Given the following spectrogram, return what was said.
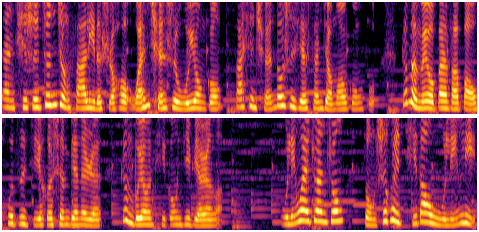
但其实真正发力的时候，完全是无用功，发现全都是些三脚猫功夫，根本没有办法保护自己和身边的人，更不用提攻击别人了。《武林外传》中总是会提到武林里，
